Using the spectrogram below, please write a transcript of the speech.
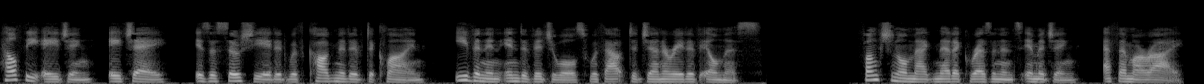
Healthy aging, HA, is associated with cognitive decline, even in individuals without degenerative illness. Functional magnetic resonance imaging, fMRI,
